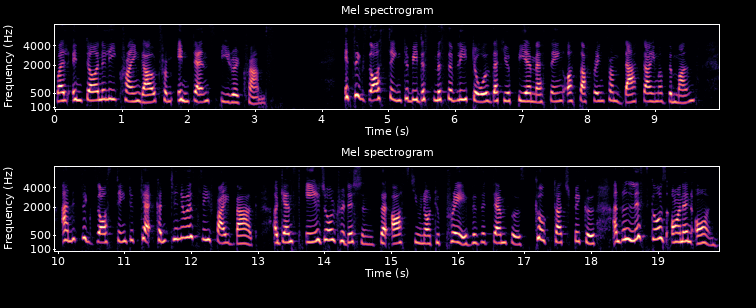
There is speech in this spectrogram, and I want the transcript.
while internally crying out from intense period cramps. It's exhausting to be dismissively told that you're PMSing or suffering from that time of the month. And it's exhausting to continuously fight back against age old traditions that ask you not to pray, visit temples, cook, touch pickle, and the list goes on and on,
